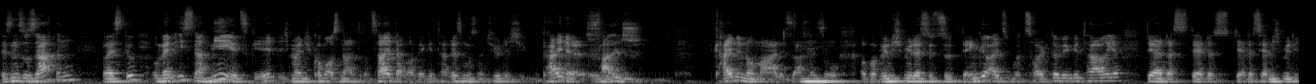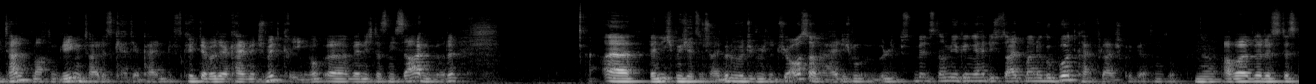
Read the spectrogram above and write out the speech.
Das sind so Sachen, weißt du, und wenn es nach mir jetzt geht, ich meine, ich komme aus einer anderen Zeit, da war Vegetarismus natürlich keine Falsch. Keine normale Sache so. Aber wenn ich mir das jetzt so denke, als überzeugter Vegetarier, der das, der das, der das ja nicht militant macht, im Gegenteil, das kriegt ja kein, das kriegt ja, würde ja kein Mensch mitkriegen, äh, wenn ich das nicht sagen würde. Äh, wenn ich mich jetzt entscheiden würde, würde ich mich natürlich auch sagen, hätte ich am liebsten, wenn es nach mir ginge, hätte ich seit meiner Geburt kein Fleisch gegessen. So. Ja. Aber das, das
